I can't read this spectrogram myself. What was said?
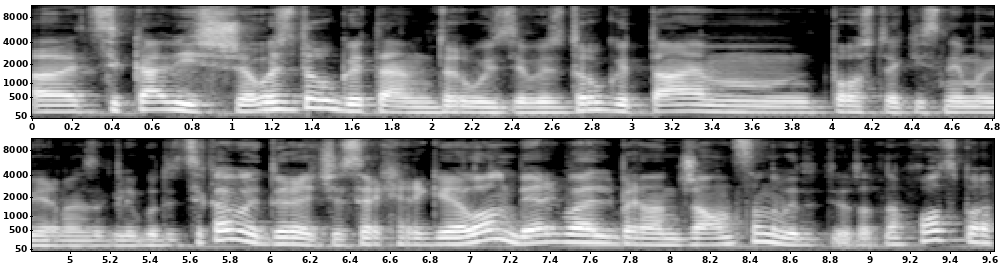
е, цікавіше. Ось другий тайм, друзі. Ось другий тайм просто якийсь неймовірний взагалі буде цікавий. До речі, Серхі Гейлон, Бергваль, Бернан Джонсон видають у Тоттенхем Хотспор,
